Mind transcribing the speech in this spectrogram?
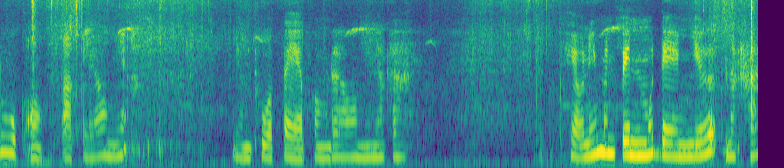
ลูกออกฝักแล้วเงี้ยอย่างถั่วแปบของเรานี่นะคะ แถวนี้มันเป็นมดแดงเยอะนะคะ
